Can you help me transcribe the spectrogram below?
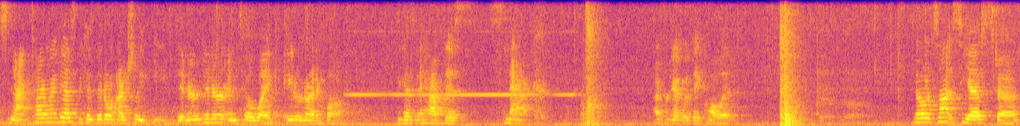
snack time, I guess, because they don't actually eat dinner dinner until like 8 or 9 o'clock. Because they have this snack I forget what they call it. No, it's not siesta.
